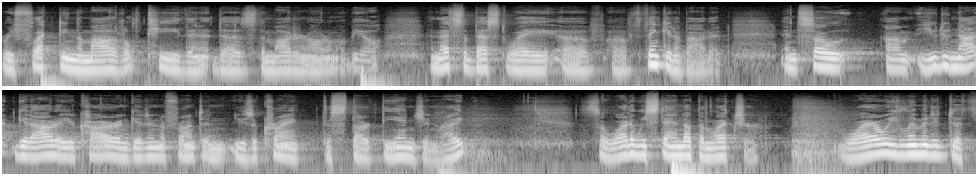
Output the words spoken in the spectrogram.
reflecting the Model T than it does the modern automobile. And that's the best way of, of thinking about it. And so um, you do not get out of your car and get in the front and use a crank to start the engine, right? So why do we stand up and lecture? Why are we limited to th-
